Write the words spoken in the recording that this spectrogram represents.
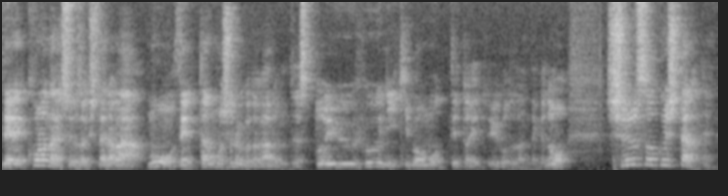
で、コロナが収束したらば、もう絶対面白いことがあるんですというふうに希望を持っていたいということなんだけど、収束したらね、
